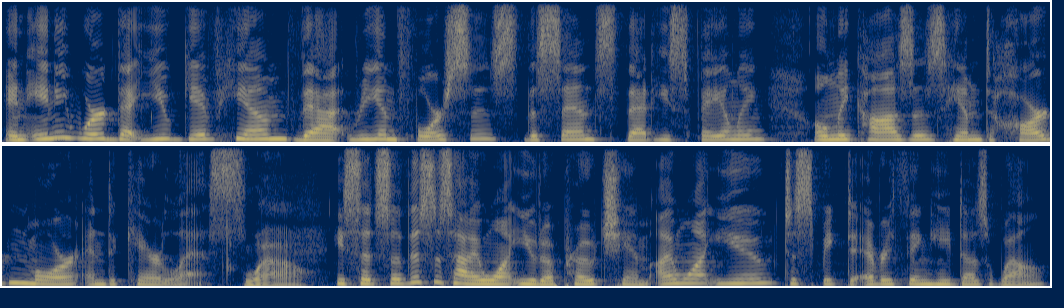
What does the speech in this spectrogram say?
And any word that you give him that reinforces the sense that he's failing only causes him to harden more and to care less. wow He said, So this is how I want you to approach him. I want you to speak to everything he does well.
